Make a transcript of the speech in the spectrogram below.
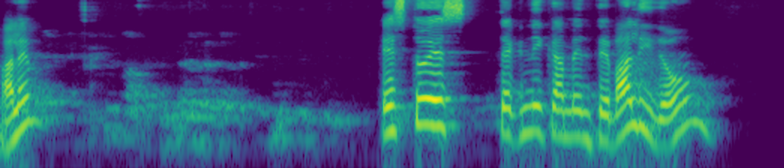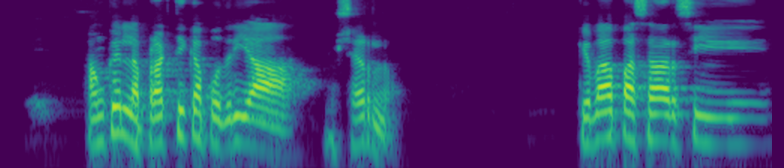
¿Vale? Esto es técnicamente válido, aunque en la práctica podría no serlo. ¿Qué va a pasar si,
